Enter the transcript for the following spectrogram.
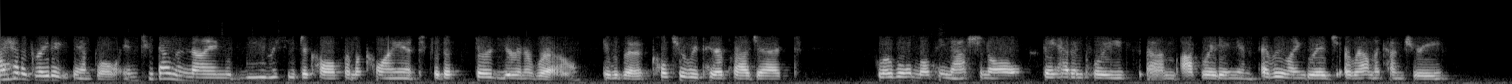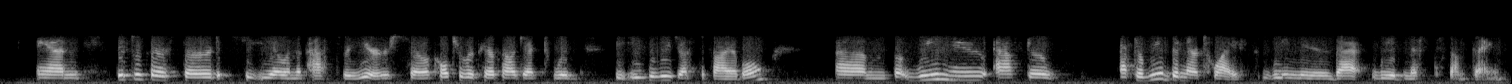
I have a great example. In 2009, we received a call from a client for the third year in a row. It was a culture repair project global multinational They had employees um, operating in every language around the country. And this was their third CEO in the past three years. So a culture repair project would be easily justifiable. Um, but we knew after after we had been there twice, we knew that we had missed something.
